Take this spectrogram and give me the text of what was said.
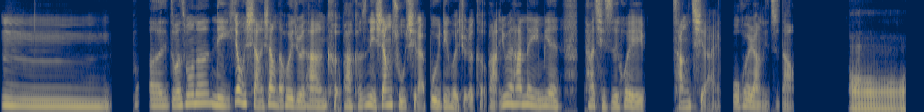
嗯，呃，怎么说呢？你用想象的会觉得它很可怕，可是你相处起来不一定会觉得可怕，因为它那一面它其实会藏起来，不会让你知道。哦，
